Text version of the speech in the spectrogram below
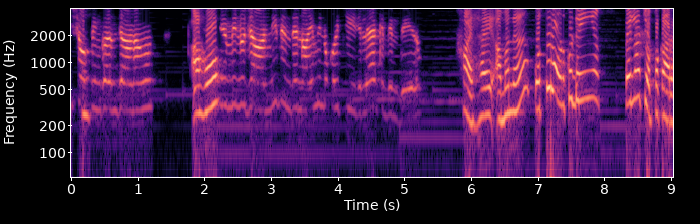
ਸ਼ਾਪਿੰਗ ਕਰਨ ਜਾਣਾ ਵਾ। ਆਹੋ। ਇਹ ਮੈਨੂੰ ਜਾਣ ਨਹੀਂ ਦਿੰਦੇ ਨਾ ਹੀ ਮੈਨੂੰ ਕੋਈ ਚੀਜ਼ ਲੈ ਕੇ ਦਿੰਦੇ ਆ। ਹਾਏ ਹਾਏ ਅਮਨ ਪੁੱਤ ਰੋਣ ਕੋ ਡਈ ਆ। ਪਹਿਲਾਂ ਚੁੱਪ ਕਰ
